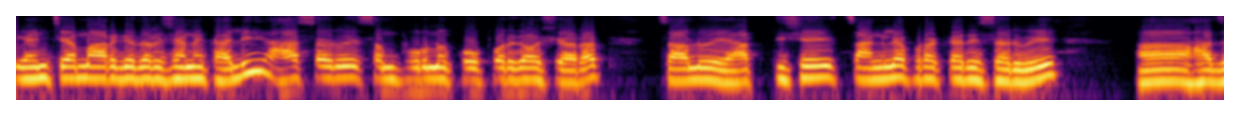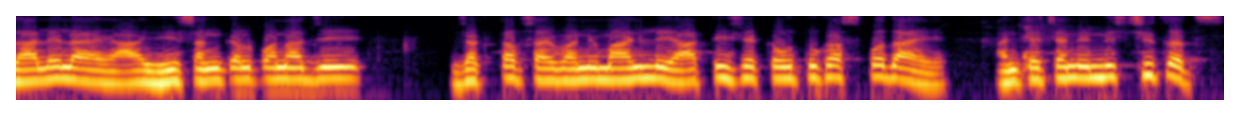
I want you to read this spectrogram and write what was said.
यांच्या मार्गदर्शनाखाली हा सर्वे संपूर्ण कोपरगाव शहरात चालू आहे. अतिशय चांगल्या प्रकारे सर्वे हा झालेला आहे. ही संकल्पना जी जगताप साहेबांनी मांडली अतिशय कौतुकास्पद आहे आणि त्याच्याने निश्चितच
